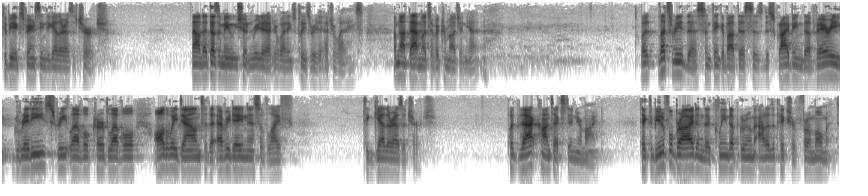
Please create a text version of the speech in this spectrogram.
to be experiencing together as a church. Now, that doesn't mean we shouldn't read it at your weddings. Please read it at your weddings. I'm not that much of a curmudgeon yet. But let's read this and think about this as describing the very gritty, street level, curb level, all the way down to the everydayness of life together as a church. Put that context in your mind. Take the beautiful bride and the cleaned up groom out of the picture for a moment.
